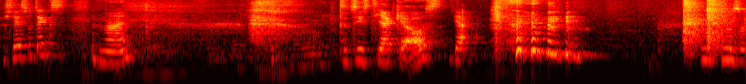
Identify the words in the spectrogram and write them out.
Verstehst du Dings? Nein. Du ziehst die Jacke aus? Ja. Nicht nur so.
